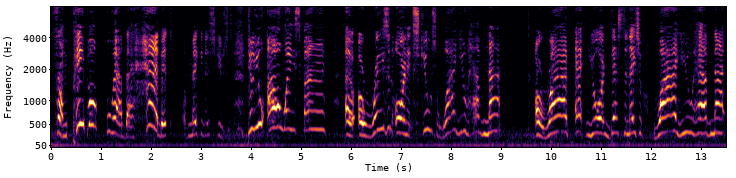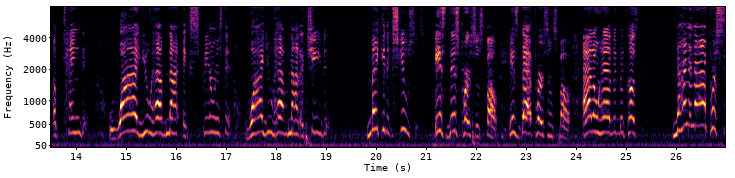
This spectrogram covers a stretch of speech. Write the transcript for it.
from people who have the habit of making excuses. Do you always find a, a reason or an excuse why you have not arrived at your destination, why you have not obtained it, why you have not experienced it, why you have not achieved it? Making excuses. It's this person's fault. It's that person's fault. I don't have it because 99%.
